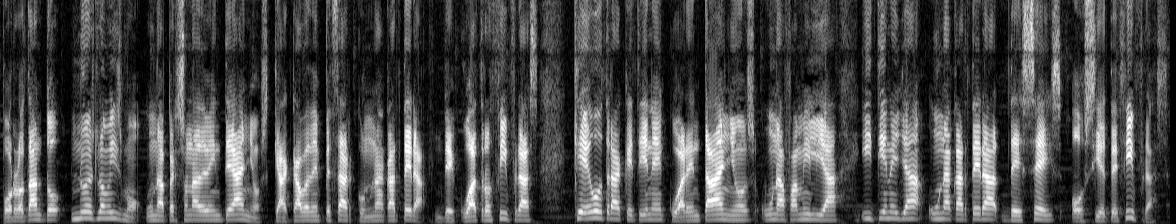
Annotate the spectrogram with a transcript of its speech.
Por lo tanto, no es lo mismo una persona de 20 años que acaba de empezar con una cartera de 4 cifras que otra que tiene 40 años, una familia y tiene ya una cartera de 6 o 7 cifras.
